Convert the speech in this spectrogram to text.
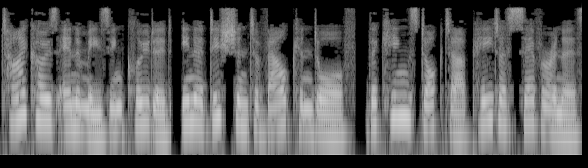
Tycho's enemies included, in addition to Valkendorf, the king's doctor Peter Severinus,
